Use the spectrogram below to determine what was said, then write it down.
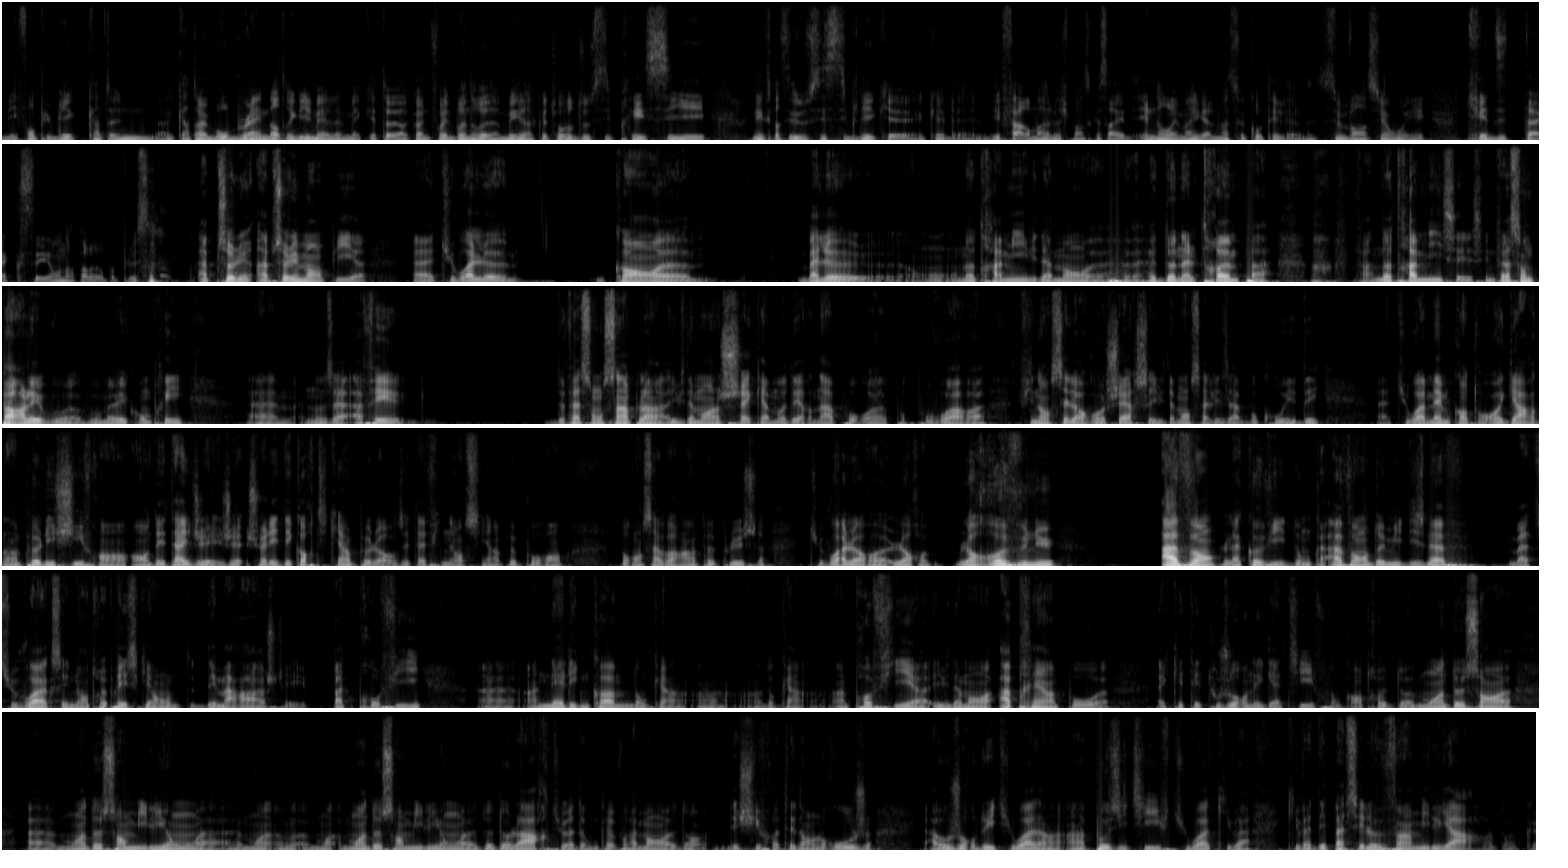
les fonds publics, quand tu as, un beau brand, entre guillemets, mais que tu as encore une fois une bonne renommée dans quelque chose d'aussi précis et une expertise aussi ciblée que, les pharma, je pense que ça aide énormément également ce côté-là. Subventions et crédit de taxes, et on n'en parlera pas plus. absolument, absolument. Puis, euh, euh, tu vois, le quand. Euh, bah le, notre ami évidemment Donald Trump, enfin notre ami, c'est une façon de parler, vous, vous m'avez compris, euh, nous a, fait de façon simple, évidemment, un chèque à Moderna pour, euh, pour pouvoir euh, financer leurs recherches. Évidemment, ça les a beaucoup aidés. tu vois, même quand on regarde un peu les chiffres en, détail, je suis allé décortiquer un peu leurs états financiers, un peu pour en, pour en savoir un peu plus. Tu vois, leurs leur, leur revenus avant la Covid, donc avant 2019, bah, tu vois que c'est une entreprise qui est en démarrage. Pas de profit, euh, un net income, donc un, donc un, profit euh, évidemment après impôt euh, qui était toujours négatif, donc entre de moins 200 moins 200 millions, moins, moins, 200 millions de dollars, tu vois, donc vraiment dans, des chiffres étaient dans le rouge. À aujourd'hui, tu vois, un, positif, tu vois, qui va, qui va dépasser le 20 milliards. Donc,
